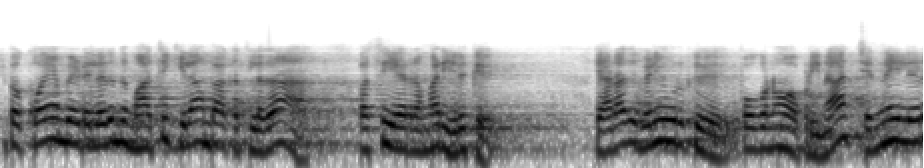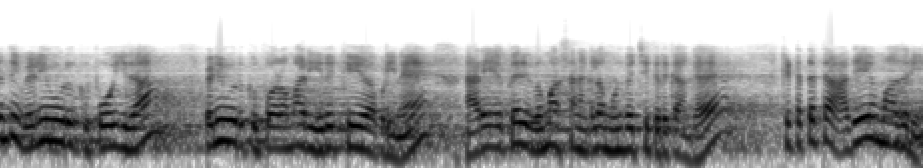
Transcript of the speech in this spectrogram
இப்போ கோயம்பேடுலேருந்து மாற்றி கிளாம்பாக்கத்தில் தான் பஸ் ஏறுற மாதிரி இருக்குது யாராவது வெளியூருக்கு போகணும் அப்படின்னா சென்னையிலேருந்து வெளியூருக்கு போய் தான் வெளியூருக்கு போகிற மாதிரி இருக்குது அப்படின்னு நிறைய பேர் விமர்சனங்களை முன் வச்சுக்கிருக்காங்க கிட்டத்தட்ட அதே மாதிரி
